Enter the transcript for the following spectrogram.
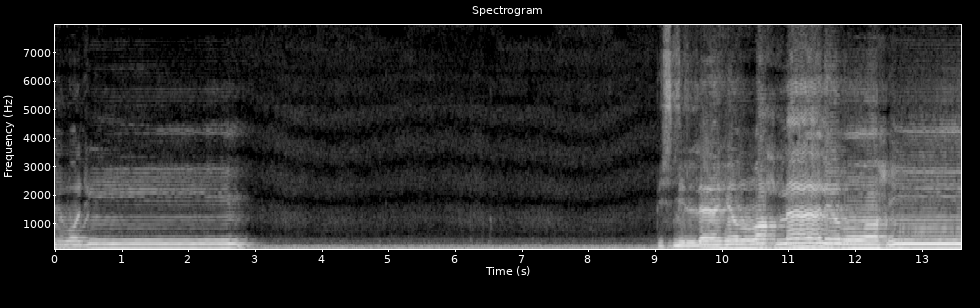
الرجيم. بسم الله الرحمن الرحيم.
